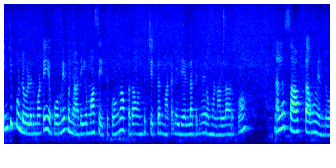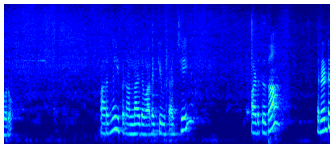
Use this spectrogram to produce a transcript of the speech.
இஞ்சி பூண்டு விழுது மட்டும் எப்போவுமே கொஞ்சம் அதிகமாக சேர்த்துக்கோங்க. அப்போ தான் வந்து சிக்கன் மட்டன் இது எல்லாத்துக்குமே ரொம்ப நல்லாயிருக்கும். நல்லா சாஃப்டாகவும் வெந்து வரும். பாருங்கள் இப்போ நல்லா இதை வதக்கி விட்டாச்சு. அடுத்து தான் ரெண்டு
